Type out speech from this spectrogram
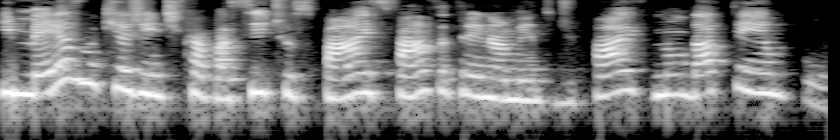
E mesmo que a gente capacite os pais, faça treinamento de pais, não dá tempo.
